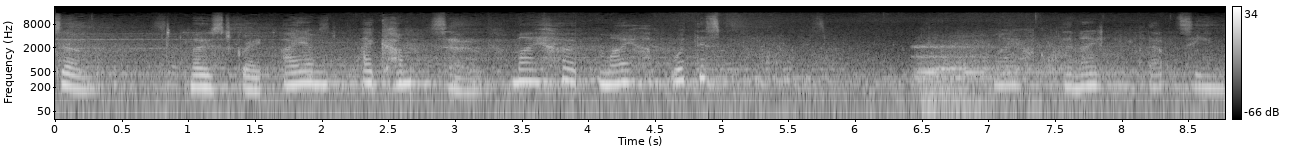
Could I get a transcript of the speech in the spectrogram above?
So, most great. I am. I come. So, my hope. My. Would this. My. Then I. That seemed.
